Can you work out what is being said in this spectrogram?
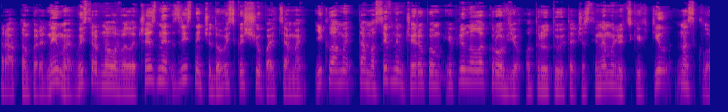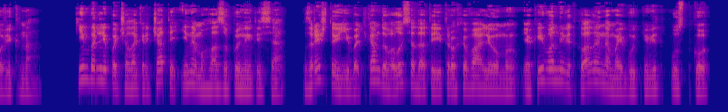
Раптом перед ними вистрибнуло величезне злісне чудовисько щупальцями, іклами та масивним черепом і плюнуло кров'ю, отрутою та частинами людських тіл на скло вікна. Кімберлі почала кричати і не могла зупинитися. Зрештою, її батькам довелося дати їй трохи валіуму, який вони відклали на майбутню відпустку,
